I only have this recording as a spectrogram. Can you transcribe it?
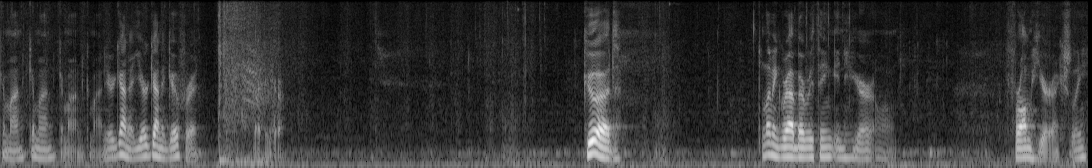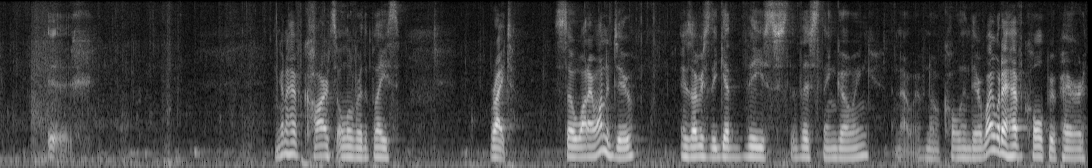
Come on, come on, come on, come on. You're gonna, you're gonna go for it. There we go. Good. Let me grab everything in here. Um, from here, actually. Ugh. I'm gonna have cards all over the place. Right. So what I want to do is obviously get these this thing going. No, I have no coal in there. Why would I have coal prepared?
